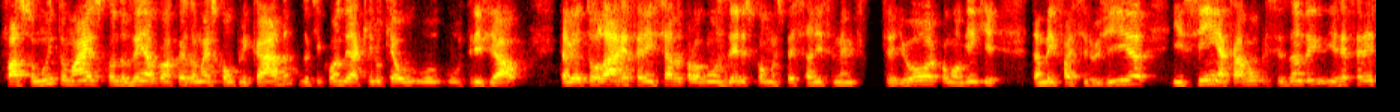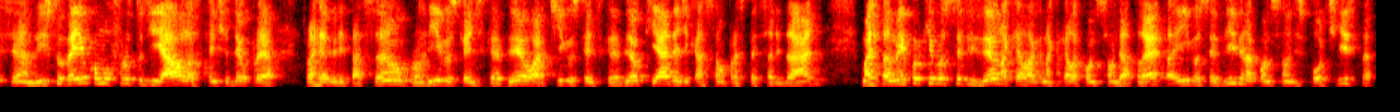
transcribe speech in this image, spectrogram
faço muito mais quando vem alguma coisa mais complicada do que quando é aquilo que é o, o, o trivial. Então, eu estou lá referenciado para alguns deles como especialista em inferior, como alguém que também faz cirurgia, e sim, acabam precisando e referenciando. Isto veio como fruto de aulas que a gente deu para para reabilitação, para livros que a gente escreveu, artigos que a gente escreveu, que é a dedicação para a especialidade, mas também porque você viveu naquela, naquela condição de atleta e você vive na condição de esportista,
